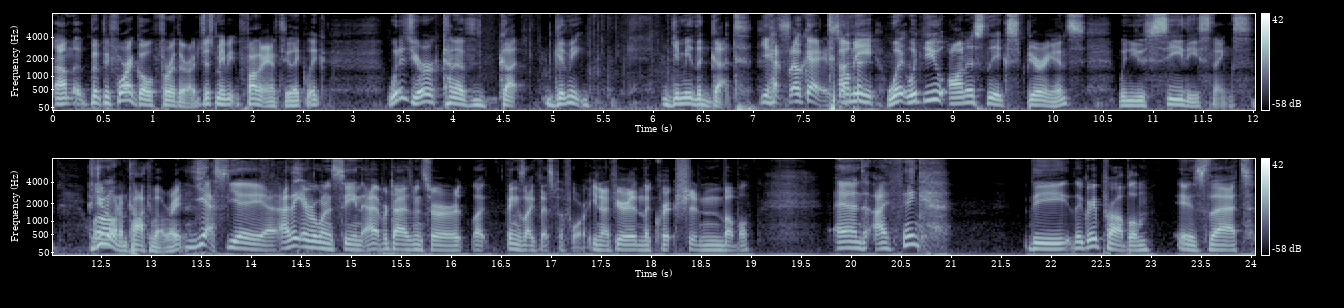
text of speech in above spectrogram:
Um, but before I go further, just maybe Father Anthony, like like, what is your kind of gut? Give me, give me the gut. Yes. Okay. Tell so, me what what do you honestly experience when you see these things? Because you know what I'm talking about, right? Yes, yeah, yeah, yeah. I think everyone has seen advertisements or like things like this before. You know, if you're in the Christian bubble, and I think the the great problem is that.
